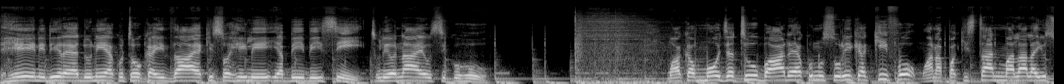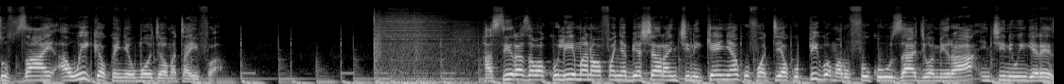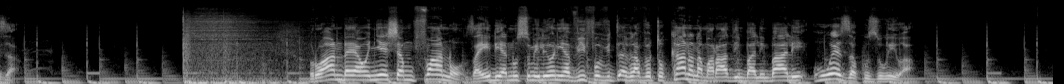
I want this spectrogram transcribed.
Hii ni Dira ya Dunia kutoka idhaa ya Kiswahili ya BBC tulionayo usiku huu. Mwaka mmoja tu baada ya kunusurika kifo, mwana Pakistan Malala Yousafzai awika kwenye Umoja wa Mataifa. Hasira za wakulima na wafanyabiashara nchini Kenya kufuatia kupigwa marufuku uuzaji wa miraa nchini Uingereza. Rwanda yaonyesha mfano zaidi ya nusu milioni ya vifo vinavyotokana na maradhi mbalimbali huweza kuzuiwa.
